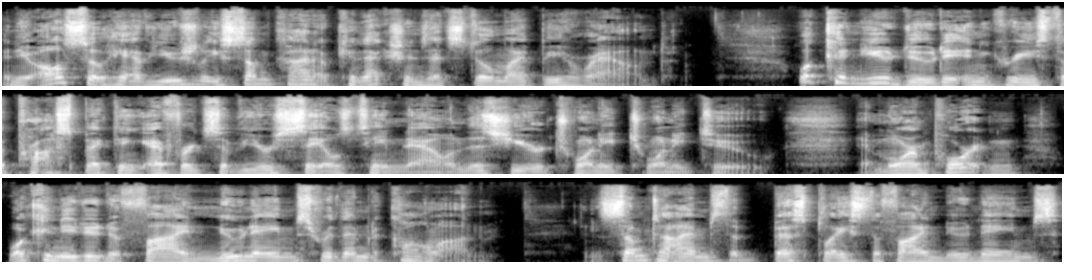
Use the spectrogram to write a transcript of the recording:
and you also have usually some kind of connections that still might be around. What can you do to increase the prospecting efforts of your sales team now in this year 2022? And more important, what can you do to find new names for them to call on? And sometimes the best place to find new names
